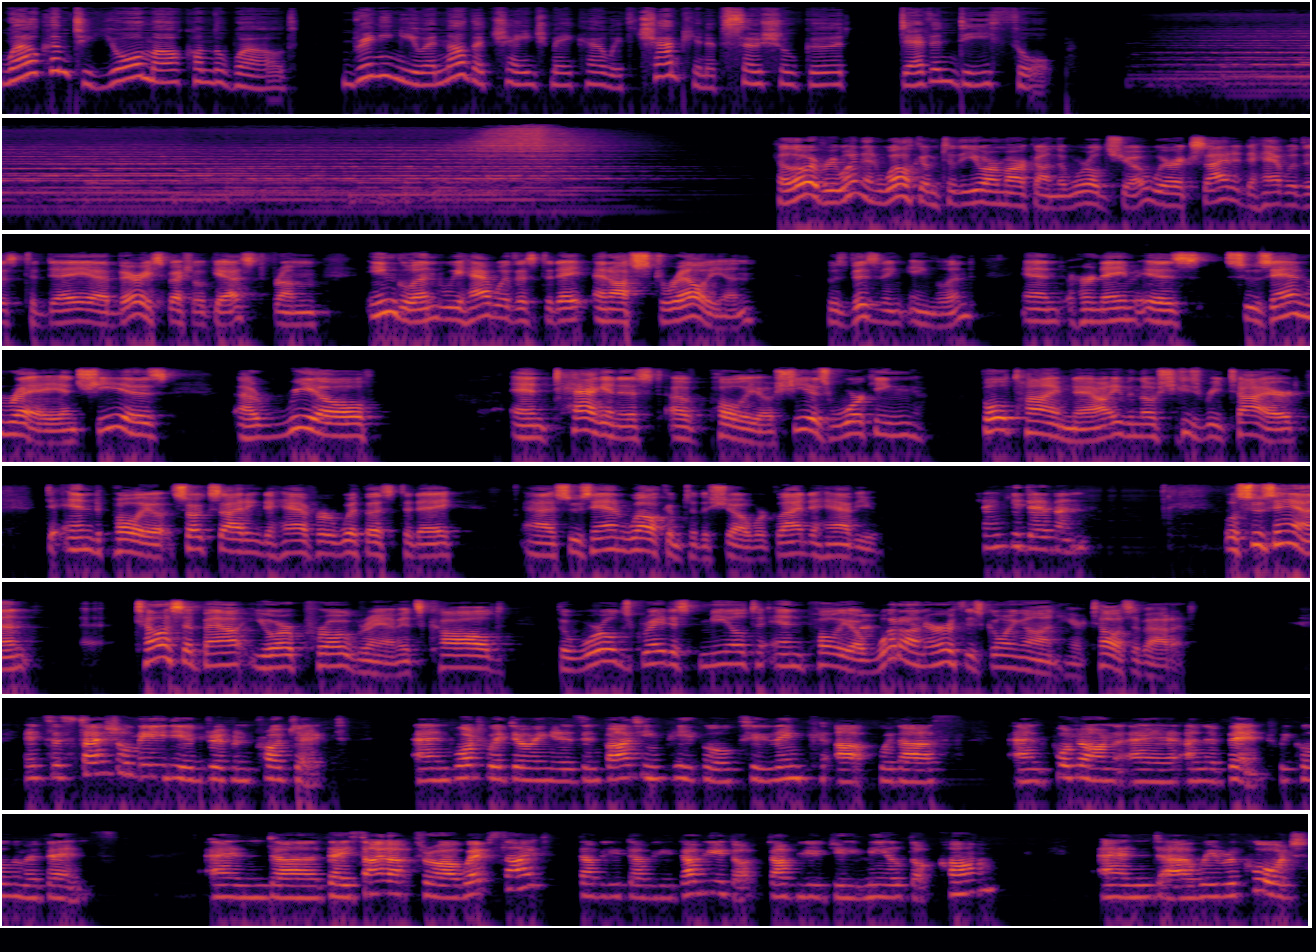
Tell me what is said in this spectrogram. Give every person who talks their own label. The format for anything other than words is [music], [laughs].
Speaker 1: Welcome to Your Mark on the World, bringing you another changemaker with champion of social good, Devin D. Thorpe.
Speaker 2: Hello, everyone, and welcome to the Your Mark on the World show. We're excited to have with us today a very special guest from England. We have with us today an Australian who's visiting England, and her name is Susanne Rea, and she is a real antagonist of polio. She is working full time now, even though [laughs] she's retired, to end polio. It's so exciting to have her with us today. Uh, Susanne, welcome to the show. We're glad to have you.
Speaker 3: Thank you, Devin.
Speaker 2: Well, Susanne, tell us about your program. It's called The World's Greatest Meal to End Polio. What on earth is going on here? Tell us about it.
Speaker 3: It's a social media driven project, and what we're doing is inviting people to link up with us and put on a, an event. We call them events. And uh, they sign up through our website, www.wgmeal.com, and uh, we record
